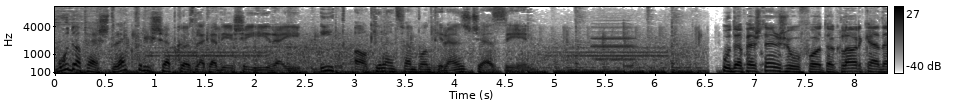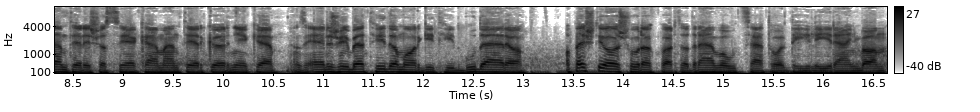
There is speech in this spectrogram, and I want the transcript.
Budapest legfrissebb közlekedési hírei itt a 90.9 jazz Budapesten zsúfolt a Clark Ádám tér és a Szélkámán tér környéke, az Erzsébet híd a Margit híd Budára, a Pesti alsórakpart a Dráva utcától déli irányban.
